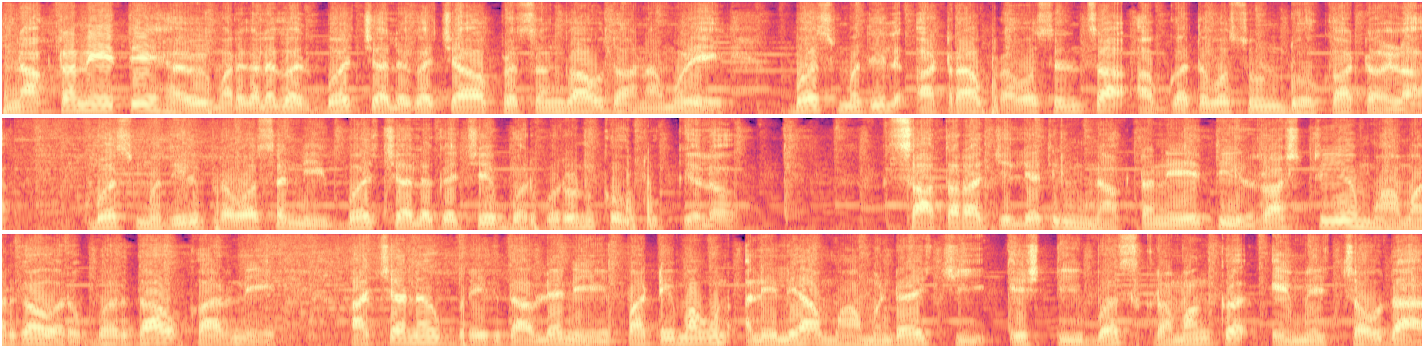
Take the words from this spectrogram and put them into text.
नागठाणे येथे हायवे मार्गालगत बस चालकाच्या प्रसंगावधानामुळे बसमधील अठरा प्रवाशांचा अपघातापासून धोका टळला. बसमधील प्रवाशांनी बस चालकाचे भरभरून कौतुक केलं. सातारा जिल्ह्यातील नागठाणे येथील राष्ट्रीय महामार्गावर भरधाव कारने अचानक ब्रेक दाबल्याने पाठीमागून आलेल्या महामंडळाची एस टी बस क्रमांक एम एच चौदा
